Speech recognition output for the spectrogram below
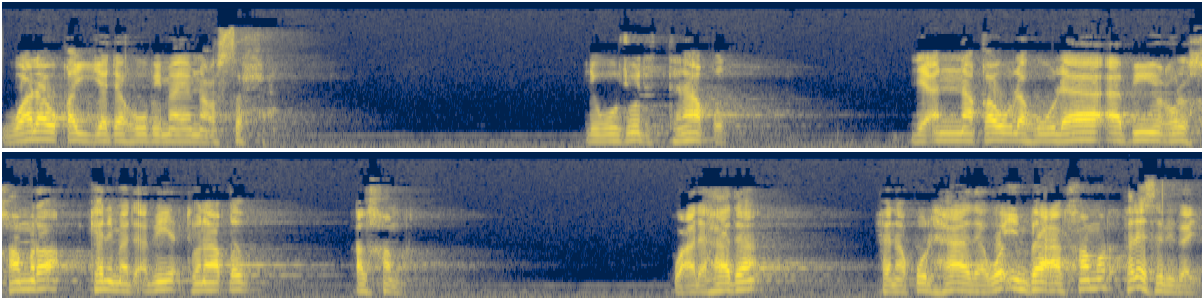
ولو قيده بما يمنع الصحة لوجود التناقض لأن قوله لا أبيع الخمر كلمة أبيع تناقض الخمر. وعلى هذا فنقول هذا وإن باع الخمر فليس ببيع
